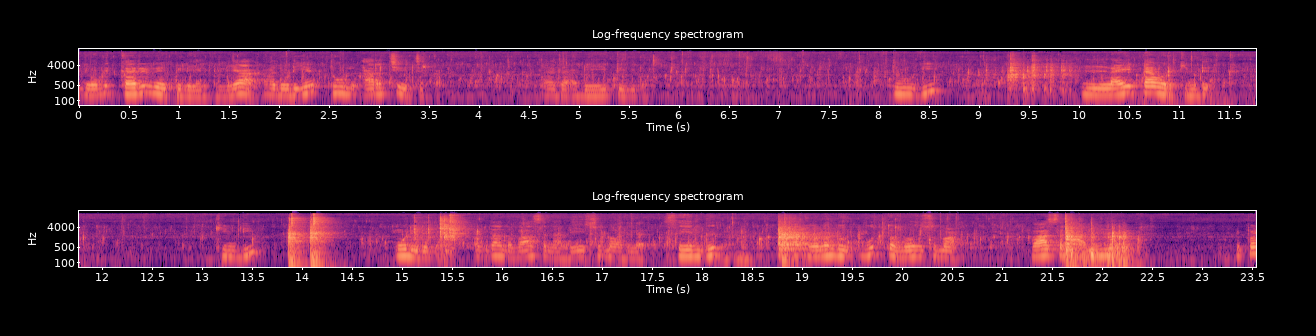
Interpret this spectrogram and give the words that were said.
இது வந்து கருவேப்பிலை இருக்கு இல்லையா? அதோடைய தூள் அரைச்சி வச்சுருக்கேன். அதை அப்படியே தூவிடும். தூவி லைட்டாக ஒரு கிண்டு. கிண்டி மூடிடுது அப்போ தான் அந்த வாசனை அப்படியே சும்மா அதில் சேர்ந்து குழம்பு ஊற்றும் போது சும்மா. வாசனை அள்ளும் இப்போ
